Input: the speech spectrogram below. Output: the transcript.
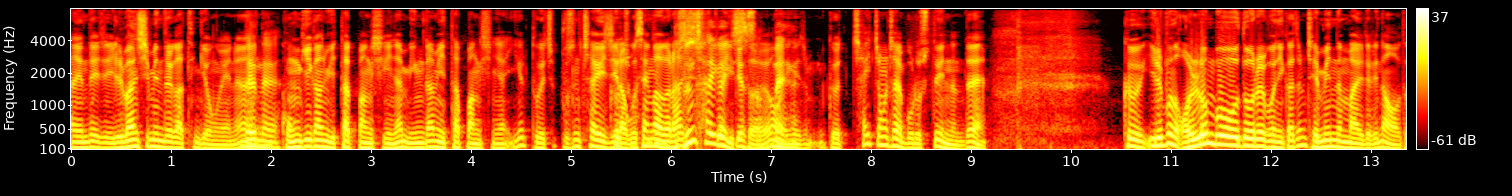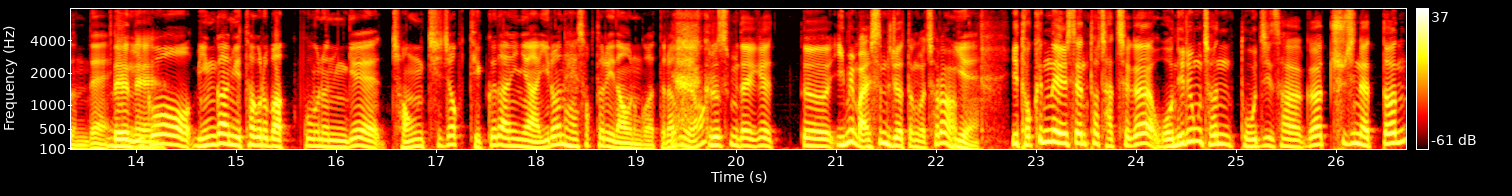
아니 근데 이제 일반 시민들 같은 경우에는 네네. 공기관 위탁 방식이냐 민간 위탁 방식이냐 이게 도대체 무슨 차이지라고 그렇죠. 생각을 무슨 할 차이가. 있어요. 네. 이게 좀 그 차이점을 잘 모를 수도 있는데 그 일부 언론 보도를 보니까 좀 재밌는 말들이 나오던데 네네. 이거 민간 위탁으로 바꾸는 게 정치적 뒤끝 아니냐 이런 해석들이 나오는 것 같더라고요. 그렇습니다. 이게 어, 이미 말씀드렸던 것처럼 예. 이 더큰내일 센터 자체가 원희룡 전 도지사가 추진했던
